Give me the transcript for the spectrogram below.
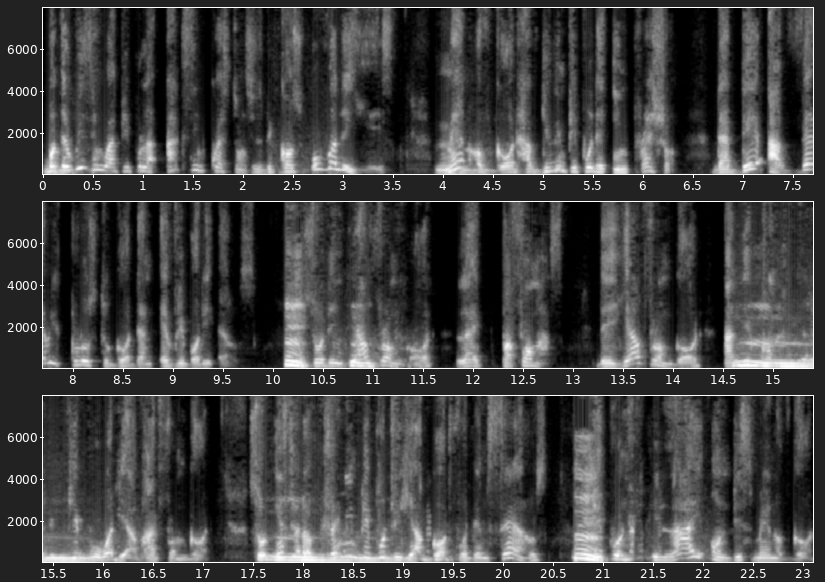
But the hmm. reason why people are asking questions is because over the years, men hmm. of God have given people the impression that they are very close to God than everybody else. Hmm. So they hear from God like performers. They hear from God and they come to tell the people what they have heard from God. So instead of training people to hear God for themselves, people now rely on these men of God.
